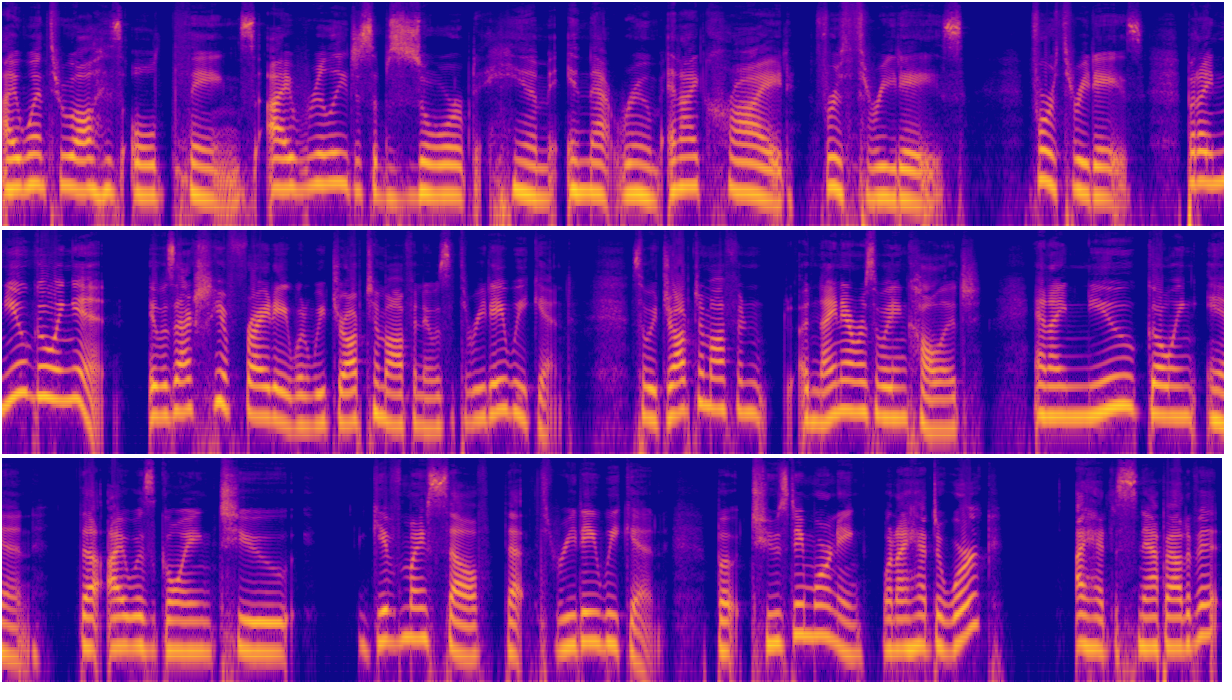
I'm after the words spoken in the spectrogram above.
I went through all his old things. I really just absorbed him in that room and I cried for three days. For three days. But I knew going in, it was actually a Friday when we dropped him off and it was a three day weekend. So we dropped him off in uh, nine hours away in college. And I knew going in that I was going to give myself that three day weekend. But Tuesday morning, when I had to work, I had to snap out of it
